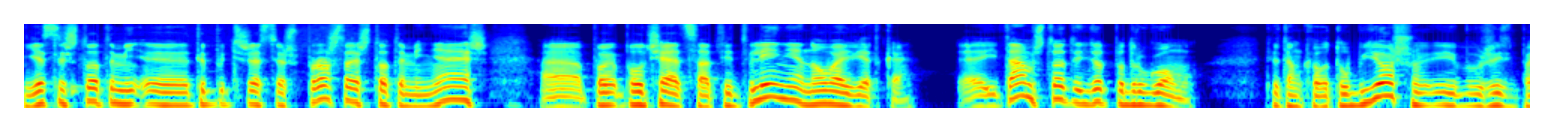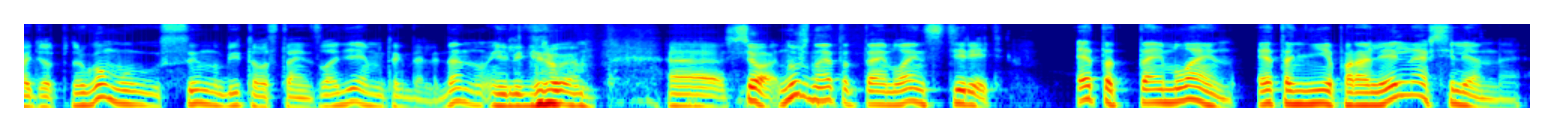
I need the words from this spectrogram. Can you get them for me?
Если что-то э, ты путешествуешь в прошлое, что-то меняешь, э, по- получается ответвление, новая ветка. Э, и там что-то идет по-другому. Ты там кого-то убьешь, и жизнь пойдет по-другому, сын убитого станет злодеем и так далее, да, ну или героем. все, нужно этот таймлайн стереть. Этот таймлайн это не параллельная вселенная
